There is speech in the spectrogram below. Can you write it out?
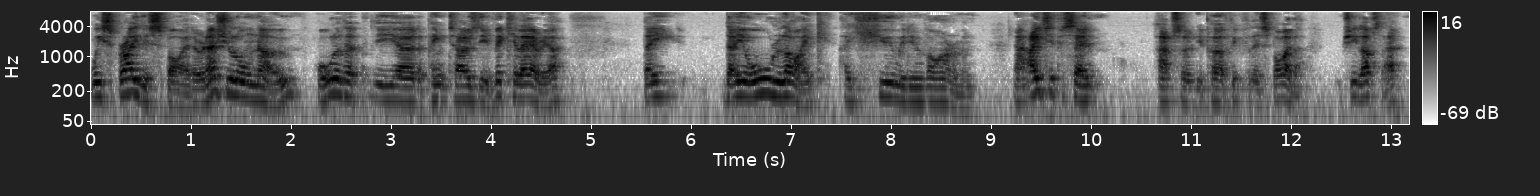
we spray this spider, and as you'll all know, all of the, the, uh, the Pinktoes, the Avicularia, they, they all like a humid environment. Now 80%, absolutely perfect for this spider. She loves that,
